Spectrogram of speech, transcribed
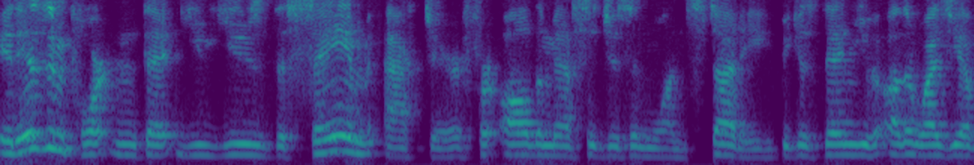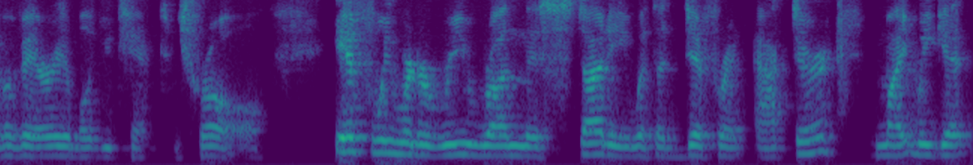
it is important that you use the same actor for all the messages in one study because then you otherwise you have a variable you can't control if we were to rerun this study with a different actor, might we get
